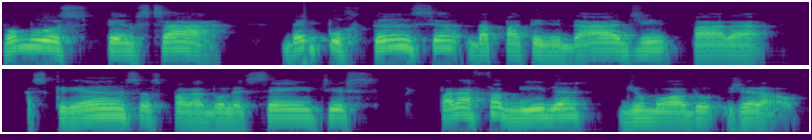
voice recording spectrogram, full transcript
Vamos pensar da importância da paternidade para as crianças, para adolescentes, para a família de um modo geral.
